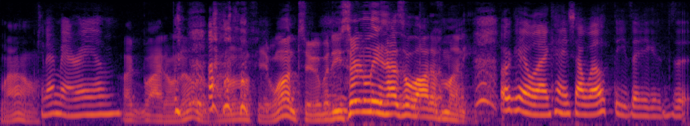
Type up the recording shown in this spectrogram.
Wow. Can I marry him? I, I don't know. I don't know if you want to, but he certainly has a lot of money. Okay, 我们来看一下 wealthy 这一个字。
